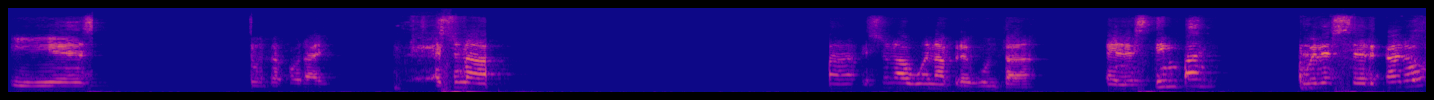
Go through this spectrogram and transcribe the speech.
y es por ahí. Es una es una buena pregunta. El steampunk puede ser caro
